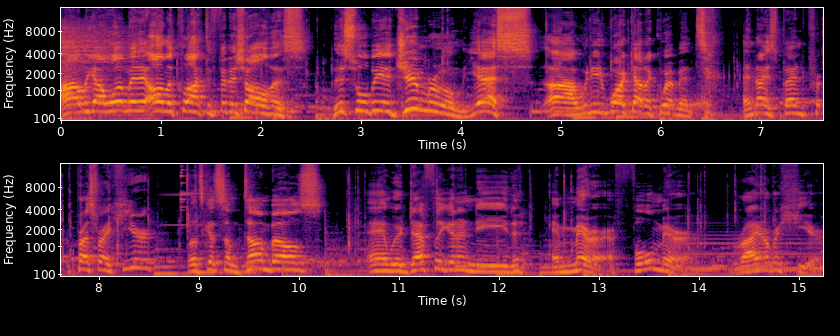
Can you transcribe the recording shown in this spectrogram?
Uh, we got one minute on the clock to finish all of this. This will be a gym room. Yes. Uh, we need workout equipment. A nice bench pr press right here. Let's get some dumbbells. And we're definitely gonna need a mirror, a full mirror, right over here.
